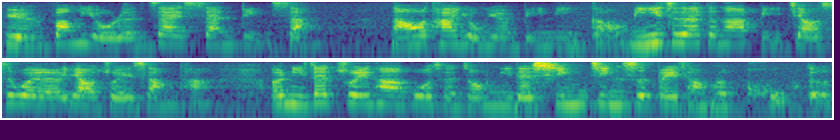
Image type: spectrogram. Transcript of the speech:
远方有人在山顶上。然后他永远比你高，你一直在跟他比较，是为了要追上他。而你在追他的过程中，你的心境是非常的苦的，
